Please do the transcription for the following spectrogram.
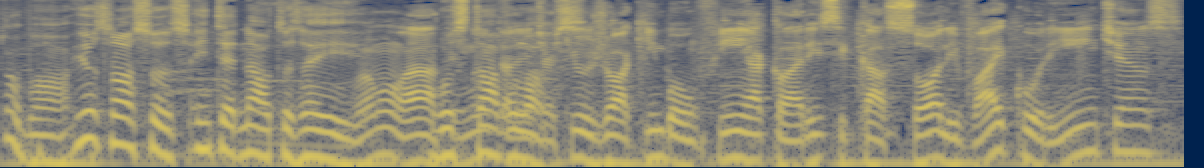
Tá bom. E os nossos internautas aí? Vamos lá, Gustavo tem muita gente Lopes. aqui. O Joaquim Bonfim, a Clarice Cassoli, vai Corinthians.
